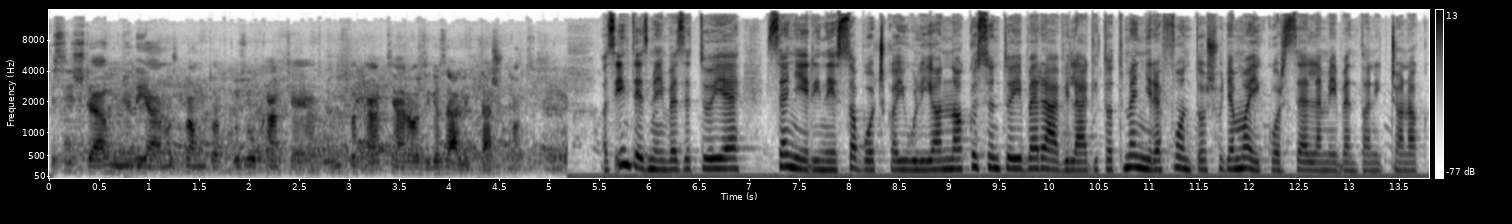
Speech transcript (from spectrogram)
Készítsd el Hunyadi János bemutatkozó kártyáját, a kártyára az igaz állításokat. Az intézmény vezetője Szenyériné Szabolcska Júlianna köszöntőjében rávilágított, mennyire fontos, hogy a mai kor szellemében tanítsanak.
